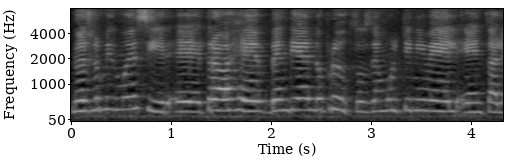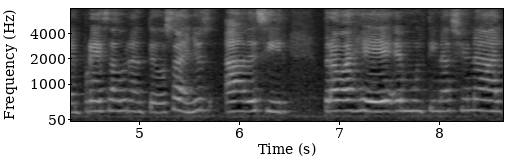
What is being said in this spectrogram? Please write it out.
No es lo mismo decir, eh, trabajé vendiendo productos de multinivel en tal empresa durante dos años, a decir, trabajé en multinacional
